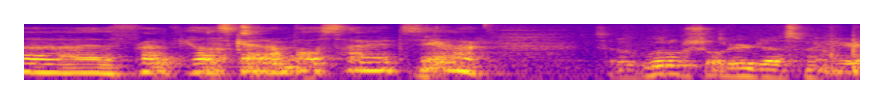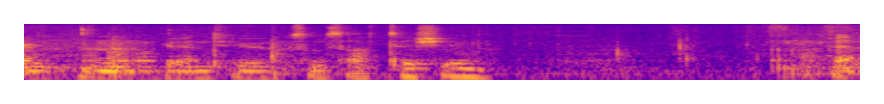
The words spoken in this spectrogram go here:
Uh, the front feels good on both sides. Yeah. So a little shoulder adjustment here, and then we'll get into some soft tissue. Okay.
